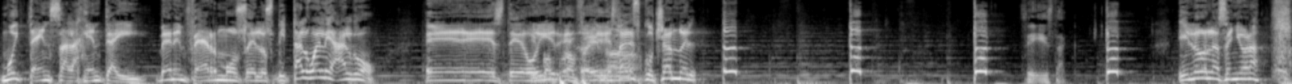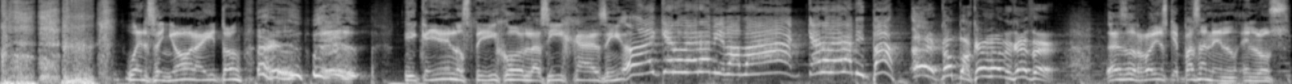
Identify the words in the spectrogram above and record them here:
muy tensa la gente ahí. Ver enfermos, el hospital huele a algo. Eh, este, oír, Ibuprofeno. eh, estar escuchando el... Sí, está. Y luego la señora. O el señor ahí todo. Y que lleguen los hijos, las hijas y. ¡Ay, quiero ver a mi mamá! ¡Quiero ver a mi pa! ¡Eh, compa, quiero ver a mi jefe! Esos rollos que pasan en, en los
